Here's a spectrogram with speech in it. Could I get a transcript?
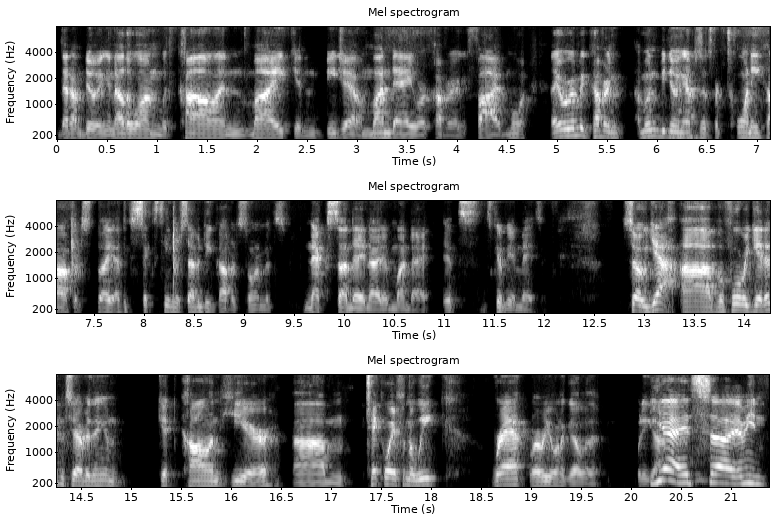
then I'm doing another one with Colin, Mike, and BJ on Monday. We're covering five more. Like we're gonna be covering. I'm gonna be doing episodes for 20 conference, like I think 16 or 17 conference tournaments next Sunday night and Monday. It's it's gonna be amazing. So yeah, uh, before we get into everything and get Colin here, um, takeaway from the week, rant, wherever you want to go with it. What do you got? Yeah, it's. Uh, I mean,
